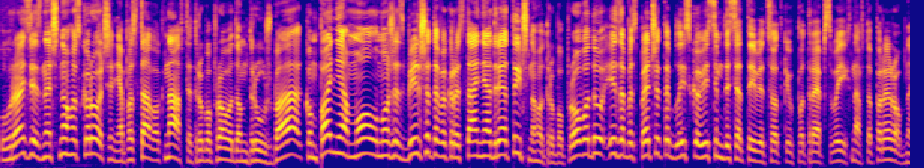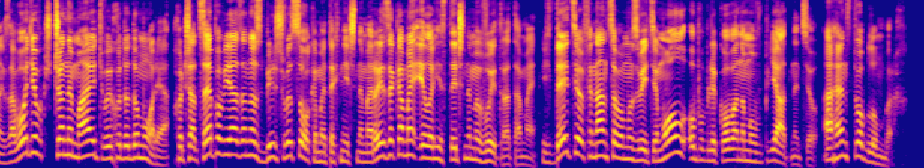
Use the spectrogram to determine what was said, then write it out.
У разі значного скорочення поставок нафти трубопроводом Дружба компанія МОЛ може збільшити використання адріатичного трубопроводу і забезпечити близько 80% потреб своїх нафтопереробних заводів, що не мають виходу до моря. Хоча це пов'язано з більш високими технічними ризиками і логістичними витратами. Йдеться у фінансовому звіті МОЛ, опублікованому в п'ятницю. Агентство Bloomberg.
